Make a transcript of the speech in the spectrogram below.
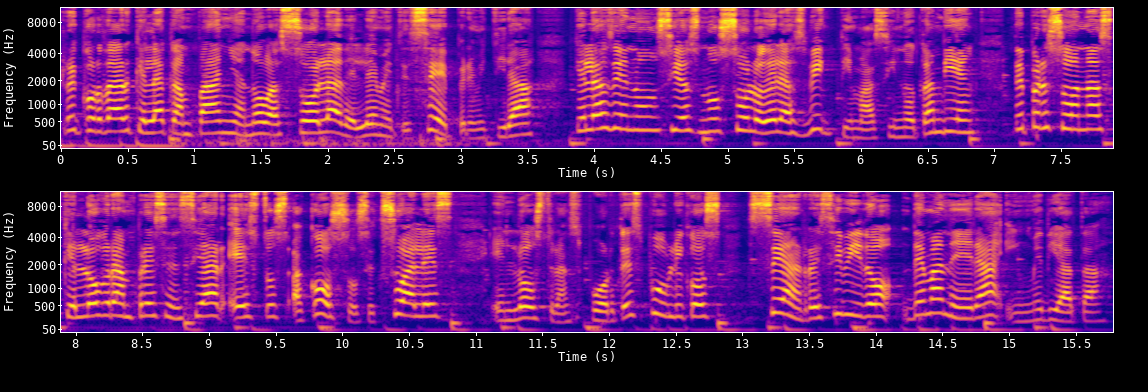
recordar que la campaña No va sola del MTC permitirá que las denuncias no solo de las víctimas, sino también de personas que logran presenciar estos acosos sexuales en los transportes públicos sean recibidos de manera inmediata.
